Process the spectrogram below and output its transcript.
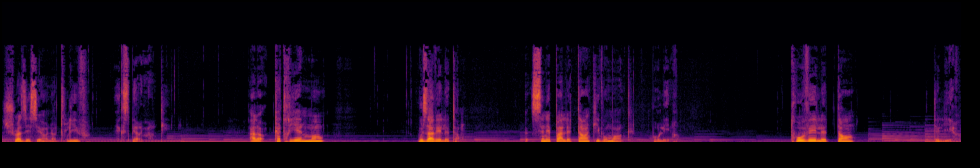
choisissez un autre livre, expérimentez. Alors, quatrièmement, vous avez le temps. Ce n'est pas le temps qui vous manque pour lire. Trouvez le temps de lire.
